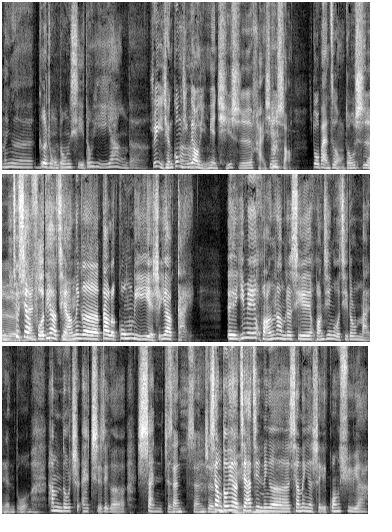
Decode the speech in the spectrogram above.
那个各种东西都一样的。所以以前宫廷料理里面其实海鲜少，多半这种都是。就像佛跳墙那个，到了宫里也是要改。呃，因为皇上这些皇亲国戚都是满人多，嗯、他们都吃爱吃这个山珍，山山珍，像都要加进那个，嗯、像那个谁光绪呀，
